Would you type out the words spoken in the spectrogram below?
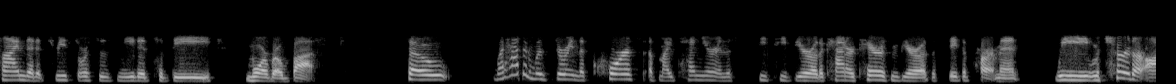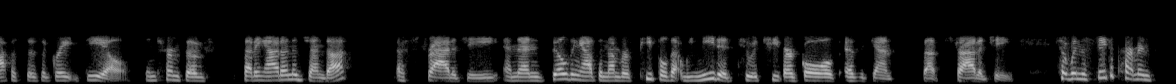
time, that its resources needed to be more robust. So, what happened was during the course of my tenure in the CT Bureau, the Counterterrorism Bureau at the State Department, we matured our offices a great deal in terms of setting out an agenda, a strategy, and then building out the number of people that we needed to achieve our goals as against that strategy. So when the State Department's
